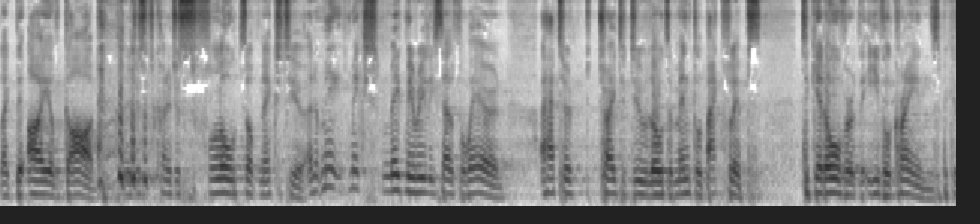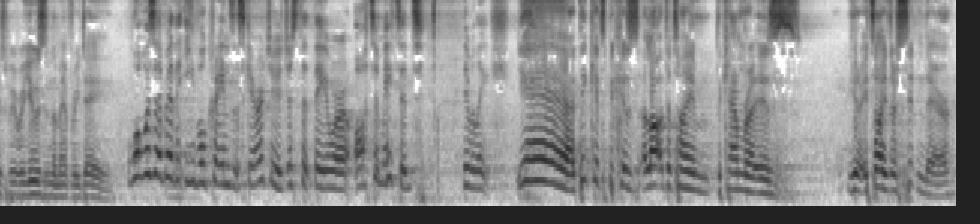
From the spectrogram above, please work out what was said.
like the eye of God. and it just kind of just floats up next to you. And it make, makes, made me really self-aware. And I had to try to do loads of mental backflips to get over the evil cranes because we were using them every day. What was it about the evil cranes that scared you? Just that they were automated. They were like, Yeah, I think it's because a lot of the time the camera is, you know, it's either sitting there,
